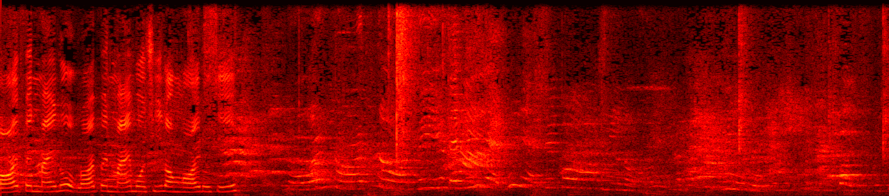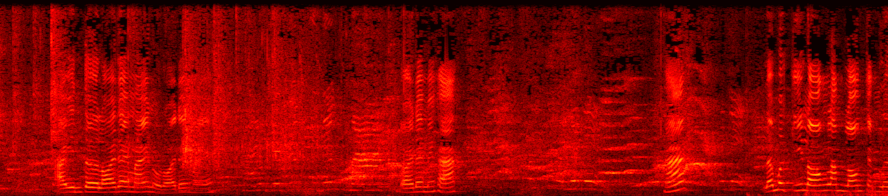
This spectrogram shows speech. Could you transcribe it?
ร้อยเป็นไหมลูกร้อยเป็นไหมโมชิลองร้อยดูสิไออินเตอร์ร้อยได้ไหมหนูร้อยได้ไหมร้อยได้ไหมคะฮะแล้วเมื่อกี้ร้องล่ำร้องจังเล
